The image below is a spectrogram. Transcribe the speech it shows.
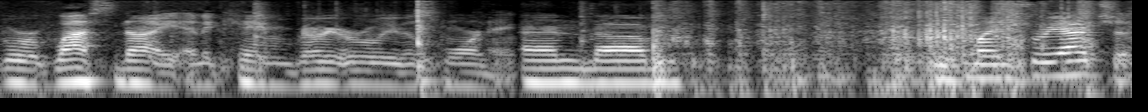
or last night, and it came very early this morning. And, um, this is my reaction.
